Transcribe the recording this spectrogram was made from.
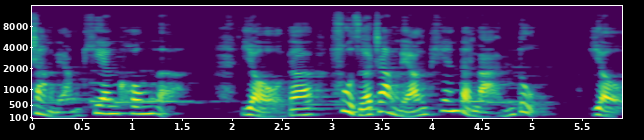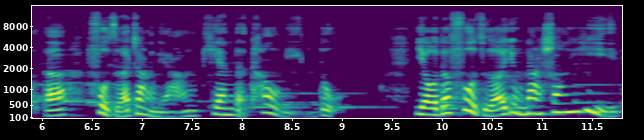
丈量天空了，有的负责丈量天的蓝度，有的负责丈量天的透明度，有的负责用那双翼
